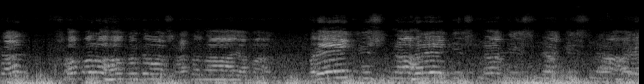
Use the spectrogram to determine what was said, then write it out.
কুটি নমস্কার সকল হক দেওয়া সাধনায় আমার। হরে কৃষ্ণ হরে কৃষ্ণ কৃষ্ণ কৃষ্ণ হরে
